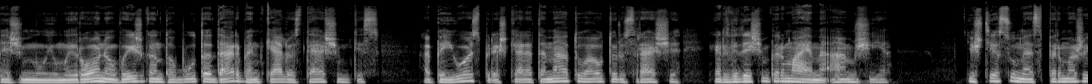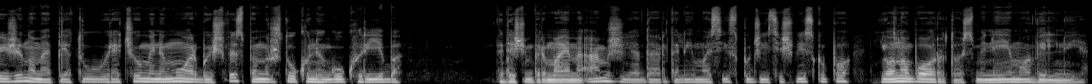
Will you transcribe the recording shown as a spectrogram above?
Bežymiųjų Maironio vaižganto būta dar bent kelios dešimtis. Apie juos prieš keletą metų autorius rašė ir 21-ame amžiuje. Iš tiesų mes per mažai žinome apie tų rečiau minimų arba iš vis pamirštų kunigų kūrybą. 21-ame amžiuje dar dalymas įspūdžiais iš vyskupo Jono Borutos minėjimo Vilniuje.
